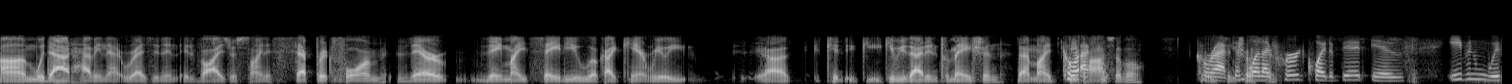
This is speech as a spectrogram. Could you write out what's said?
um, without having that resident advisor sign a separate form, there they might say to you, "Look, I can't really uh, give you that information." That might Correct. be possible. Correct. And what I've heard quite a bit is even with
